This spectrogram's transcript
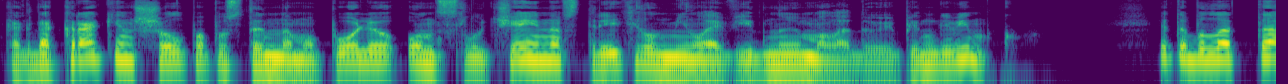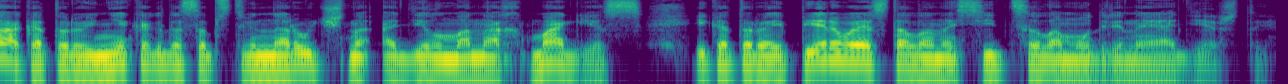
когда Кракен шел по пустынному полю, он случайно встретил миловидную молодую пингвинку. Это была та, которую некогда собственноручно одел монах Магис и которая первая стала носить целомудренные одежды.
